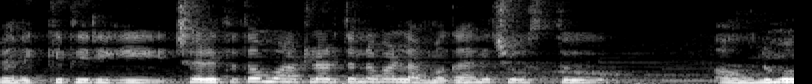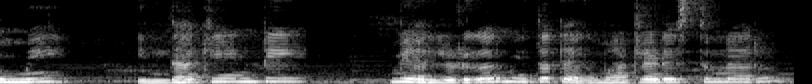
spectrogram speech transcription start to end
వెనక్కి తిరిగి చరితతో మాట్లాడుతున్న వాళ్ళ అమ్మగాని చూస్తూ అవును మమ్మీ ఇందాకేంటి? మీ అల్లుడు గారు మీతో తెగ మాట్లాడేస్తున్నారు.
